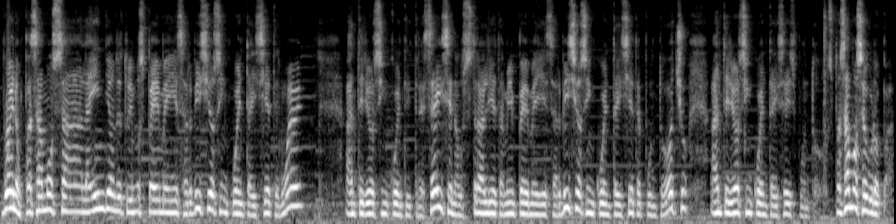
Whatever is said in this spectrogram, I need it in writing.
Bueno, pasamos a la India, donde tuvimos PMI de servicios 57.9 anterior 53.6, en Australia también PMI de servicios 57.8, anterior 56.2. Pasamos a Europa.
